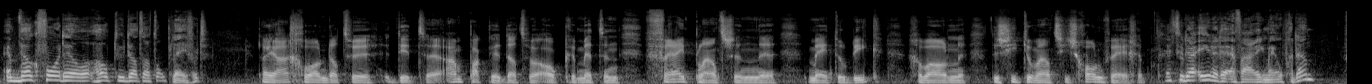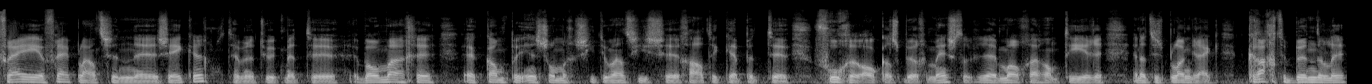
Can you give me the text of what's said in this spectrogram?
En welk voordeel hoopt u dat dat oplevert? Nou ja, gewoon dat we dit uh, aanpakken. Dat we ook met een vrijplaatsen methodiek... gewoon de situatie schoonvegen. Heeft u daar eerdere ervaring mee opgedaan? Vrij, vrijplaatsen uh, zeker. Dat hebben we natuurlijk met uh, woonwagenkampen in sommige situaties uh, gehad. Ik heb het vroeger ook als burgemeester mogen hanteren. En dat is belangrijk. Krachten bundelen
